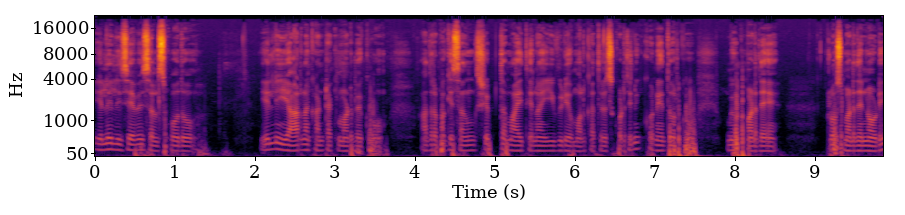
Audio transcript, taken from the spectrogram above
ಎಲ್ಲೆಲ್ಲಿ ಸೇವೆ ಸಲ್ಲಿಸ್ಬೋದು, ಎಲ್ಲಿ ಯಾರನ್ನ ಕಾಂಟ್ಯಾಕ್ಟ್ ಮಾಡಬೇಕು, ಅದರ ಬಗ್ಗೆ ಸಂಕ್ಷಿಪ್ತ ಮಾಹಿತಿಯನ್ನು ಈ ವಿಡಿಯೋ ಮೂಲಕ ತಿಳಿಸ್ಕೊಡ್ತೀನಿ. ಕೊನೆಯದವರೆಗೂ ಮ್ಯೂಟ್ ಮಾಡಿದೆ ಕ್ಲೋಸ್ ಮಾಡಿದೆ ನೋಡಿ.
